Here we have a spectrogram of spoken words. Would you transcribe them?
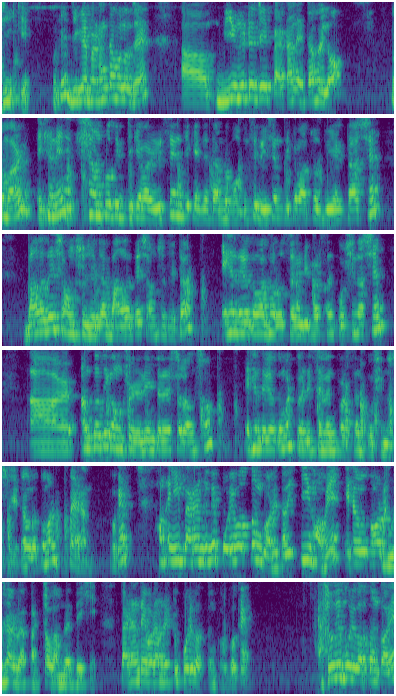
জিকে ওকে জিকে প্যাটার্নটা হলো যে বি ইউনিটের যে প্যাটার্ন এটা হলো তোমার এখানে সাম্প্রতিক দিকে বা রিসেন্ট দিকে যেটা আমরা বলতেছি রিসেন্ট দিকে মাত্র দুই একটা আসে বাংলাদেশ অংশ যেটা, বাংলাদেশ অংশ যেটা, এখান থেকে তোমার ধরো সেভেন্টি পার্সেন্ট কোশ্চিন আসে। আর আন্তর্জাতিক অংশ যেটা ইন্টারন্যাশনাল অংশ, এখান থেকে তোমার টোয়েন্টি সেভেন পার্সেন্ট কোশ্চিন আসে। এটা হলো তোমার প্যাটার্ন ওকে এখন এই প্যাটার্ন যদি পরিবর্তন করে, তাহলে কি হবে? এটা হলো তোমার বোঝার ব্যাপার। চলো আমরা দেখি। প্যাটার্নটা এবার আমরা একটু পরিবর্তন করব ওকে যদি পরিবর্তন করে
